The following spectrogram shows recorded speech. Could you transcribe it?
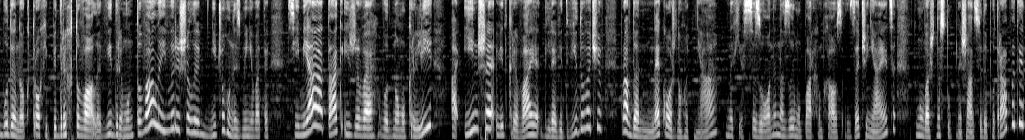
будинок трохи підрихтували, відремонтували і вирішили нічого не змінювати. Сім'я так і живе в одному крилі, а інше відкриває для відвідувачів. Правда, не кожного дня. В них є сезони. На зиму Пархам Хаус зачиняється, тому ваш наступний шанс сюди потрапити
